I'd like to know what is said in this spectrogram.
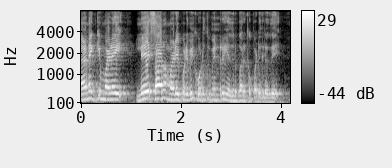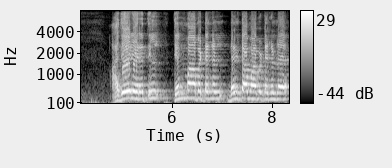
நனைக்கும் மழை லேசான மழைப்பொழிவை கொடுக்கும் என்று எதிர்பார்க்கப்படுகிறது. அதே நேரத்தில் தென் மாவட்டங்கள் டெல்டா மாவட்டங்களில்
